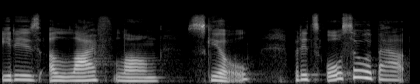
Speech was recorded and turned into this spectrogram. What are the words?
It is a lifelong skill, but it's also about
